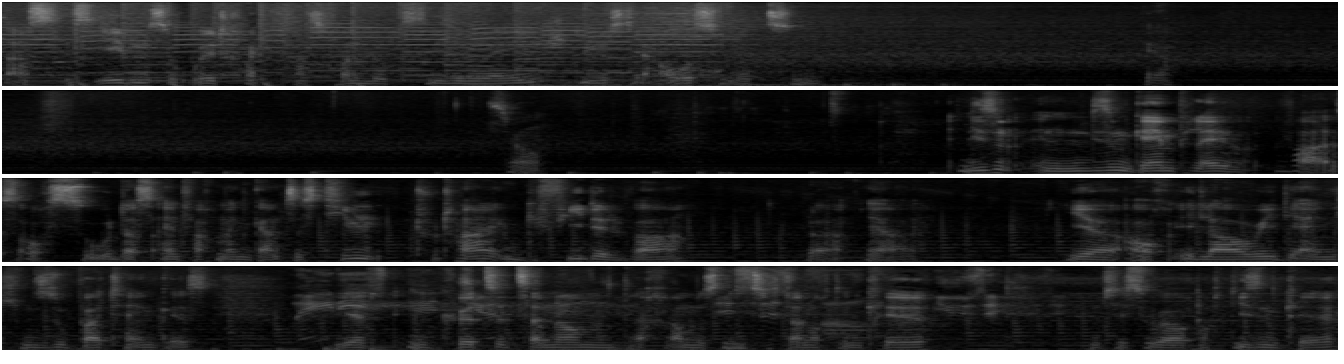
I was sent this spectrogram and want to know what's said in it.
Das ist ebenso ultra krass von Lux, diese Range, die müsst ihr ausnutzen. Ja. So. In diesem, in diesem Gameplay war es auch so, dass einfach mein ganzes Team total gefeedet war. Oder ja, hier auch Ilawi, die eigentlich ein super Tank ist. Wird in Kürze zernommen. Der Ramus nimmt sich da noch den Kill. Nimmt sich sogar auch noch diesen Kill.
